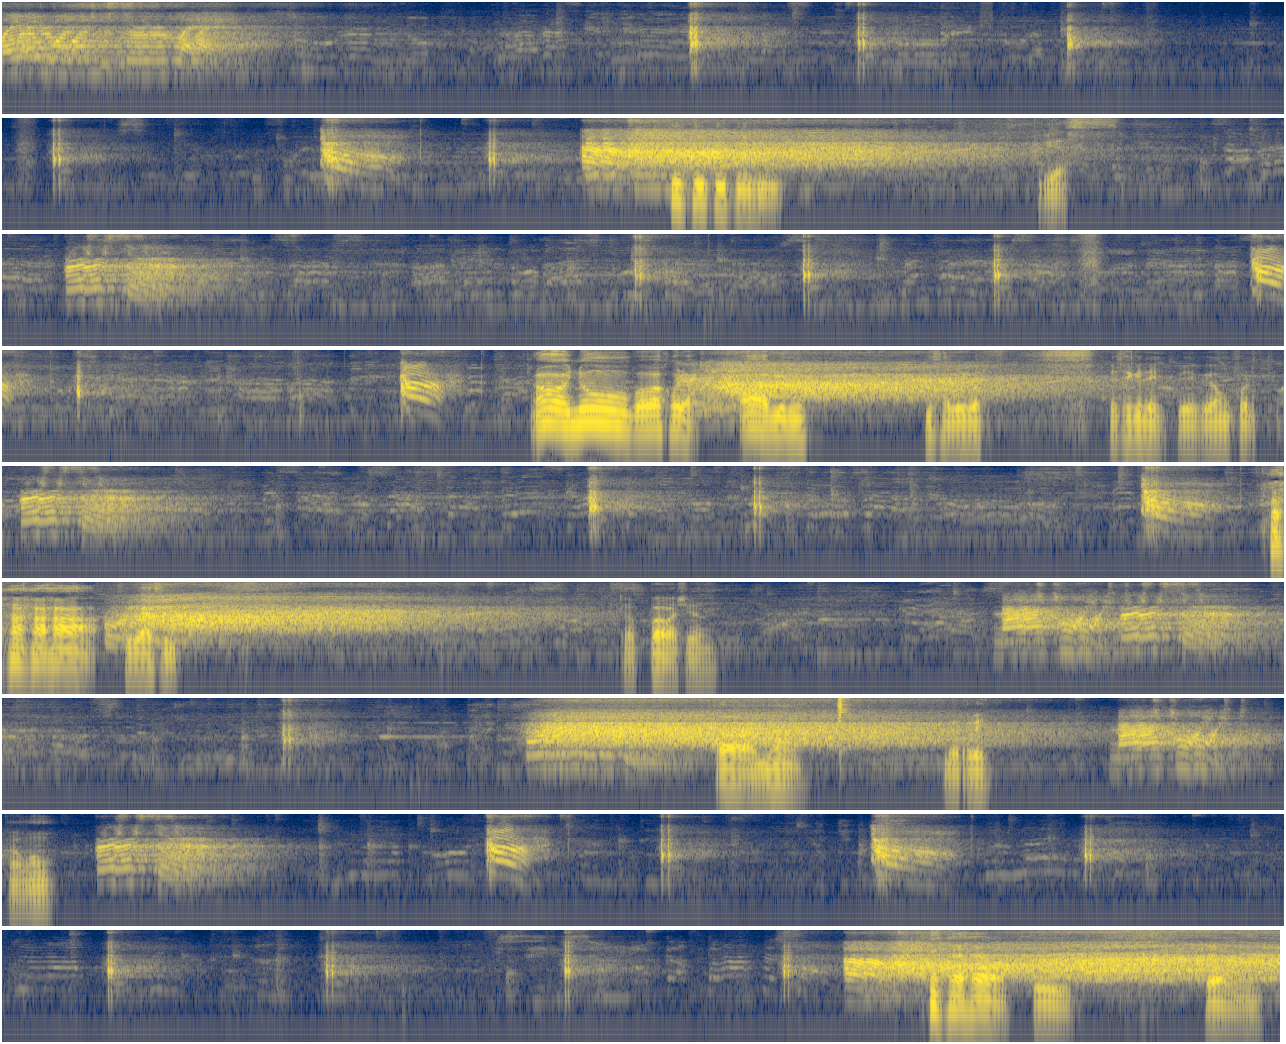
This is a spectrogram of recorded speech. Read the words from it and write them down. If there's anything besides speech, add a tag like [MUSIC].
Player 1 to serve play. [LAUGHS] yes. ¡Ay, no! Para abajo. Ah, bien, bien. Me salió igual. Pensé que le, pegaba muy fuerte. First serve. Ja, ja, ja, ja. Llega así. Capaz llegar así. Match point. Ay, no. Le re. Match point. Vamos, vamos. [LAUGHS] Sí. Vamos.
